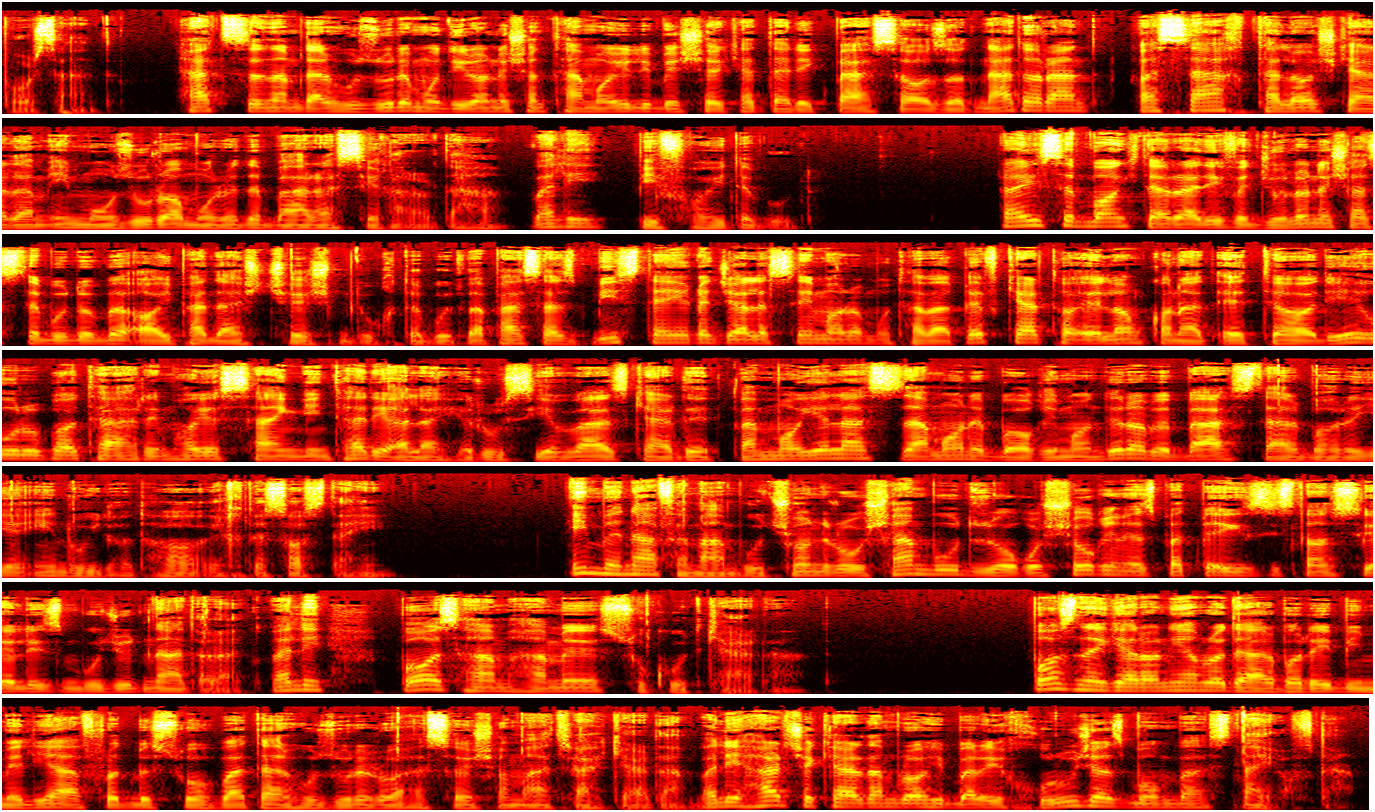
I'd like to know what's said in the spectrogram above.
حد زدم در حضور مدیرانشان تمایلی به شرکت در یک بحث آزاد ندارند و سخت تلاش کردم این موضوع را مورد بررسی قرار دهم ولی بیفایده بود رئیس بانک در ردیف جلو نشسته بود و به آیپدش چشم دوخته بود و پس از 20 دقیقه جلسه ما را متوقف کرد تا اعلام کند اتحادیه اروپا تحریم های سنگینتری علیه روسیه وضع کرده و مایل است زمان باقی مانده را به بحث درباره این رویدادها اختصاص دهیم. این به نفع من بود چون روشن بود ذوق و شوقی نسبت به اگزیستانسیالیزم وجود ندارد ولی باز هم همه سکوت کردند. باز نگرانیم را درباره بیملی افراد به صحبت در حضور رؤسایشان مطرح کردم ولی هرچه کردم راهی برای خروج از بنبست نیافتم.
